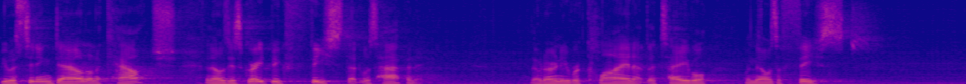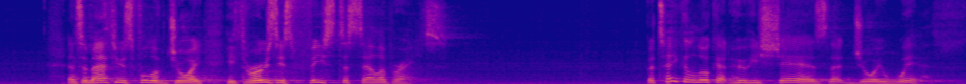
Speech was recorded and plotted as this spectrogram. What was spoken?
you were sitting down on a couch and there was this great big feast that was happening. They would only recline at the table when there was a feast. And so Matthew is full of joy. He throws this feast to celebrate. But take a look at who he shares that joy with.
